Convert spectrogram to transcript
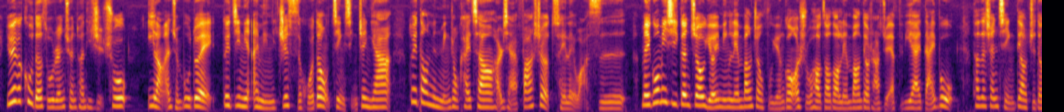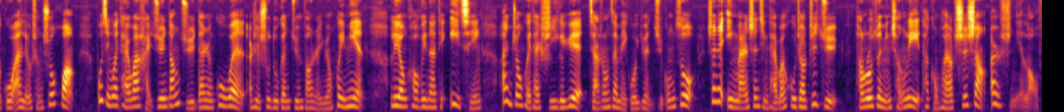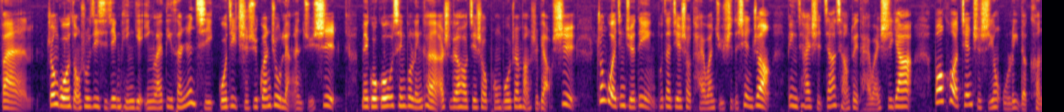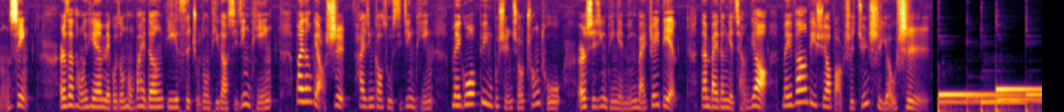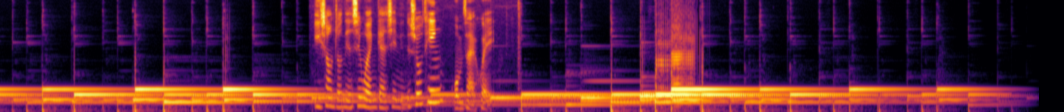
有一个库德族人权团体指出，伊朗安全部队对纪念艾米尼之死活动进行镇压，对悼念的民众开枪，而且还发射催泪瓦斯。美国密西根州有一名联邦政府员工，二十五号遭到联邦调查局 FBI 逮捕。他在申请调职的国安流程说谎，不仅为台湾海军当局担任顾问，而且数度跟军方人员会面，利用 COVID-19 疫情暗中回台十一个月，假装在美国远距工作，甚至隐瞒申请台湾护照之举。倘若罪名成立，他恐怕要吃上二十年牢饭。中国总书记习近平也迎来第三任期，国际持续关注两岸局势。美国国务卿布林肯二十六号接受彭博专访时表示，中国已经决定不再接受台湾局势的现状，并开始加强对台湾施压，包括坚持使用武力的可能性。而在同一天，美国总统拜登第一次主动提到习近平。拜登表示，他已经告诉习近平，美国并不寻求冲突，而习近平也明白这一点。但拜登也强调，美方必须要保持军事优势。以上整点新闻，感谢您的收听，我们再会。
